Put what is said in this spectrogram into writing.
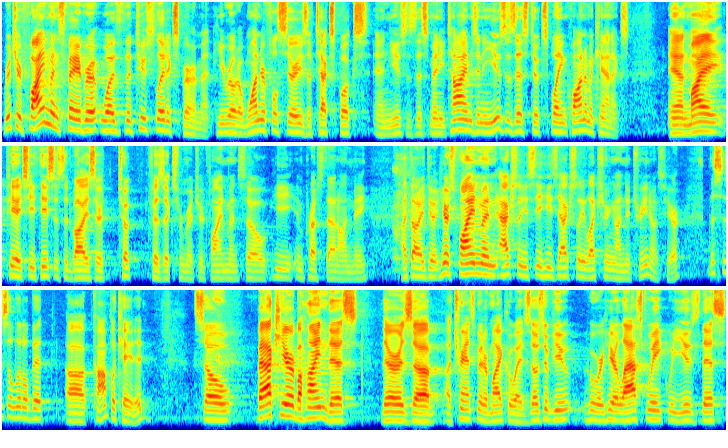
Richard Feynman's favorite was the two-slit experiment. He wrote a wonderful series of textbooks and uses this many times, and he uses this to explain quantum mechanics. And my PhD thesis advisor took physics from Richard Feynman, so he impressed that on me. I thought I'd do it. Here's Feynman. Actually, you see he's actually lecturing on neutrinos here. This is a little bit uh, complicated. So back here behind this, there is a, a, transmitter microwaves. Those of you who were here last week, we used this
